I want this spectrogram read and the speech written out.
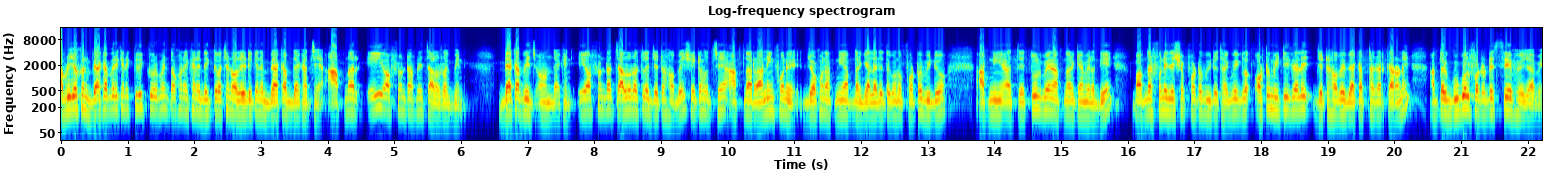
আপনি যখন ব্যাকআপের এখানে ক্লিক করবেন, তখন এখানে দেখতে পাচ্ছেন অলরেডি এখানে ব্যাকআপ দেখাচ্ছে। আপনার এই অপশনটা আপনি চালু রাখবেন। ব্যাকআপ ইজ অন দেখেন। এই অপশনটা চালু রাখলে যেটা হবে, সেটা হচ্ছে আপনার রানিং ফোনে যখন আপনি আপনার গ্যালারিতে কোনো ফটো ভিডিও আপনি হচ্ছে তুলবেন আপনার ক্যামেরা দিয়ে বা আপনার ফোনে যেসব ফটো ভিডিও থাকবে, এগুলো অটোমেটিক্যালি যেটা হবে ব্যাকআপ থাকার কারণে আপনার গুগল ফটোটা সেভ হয়ে যাবে।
